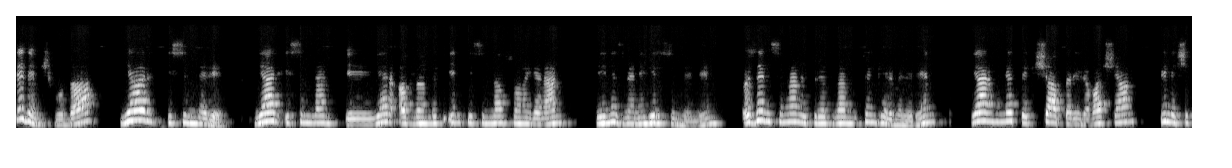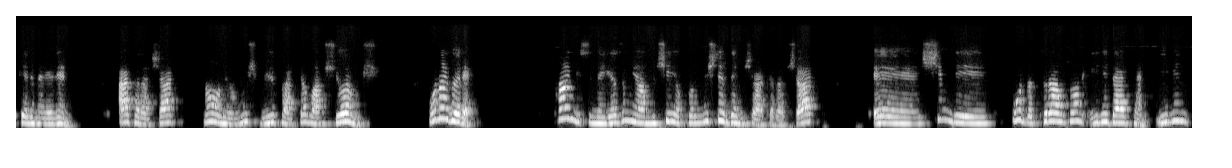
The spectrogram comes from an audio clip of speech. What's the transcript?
ne demiş burada? Yer isimleri. Yer isimden, e, yer adlarındaki ilk isimden sonra gelen deniz ve nehir isimlerinin, özel isimlerle türetilen bütün kelimelerin, yer, millet ve kişi adlarıyla başlayan birleşik kelimelerin. Arkadaşlar ne oluyormuş? Büyük harfle başlıyormuş. Buna göre hangisinde yazım yanlışı yapılmıştır demiş arkadaşlar. Ee, şimdi burada Trabzon ili derken ilin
